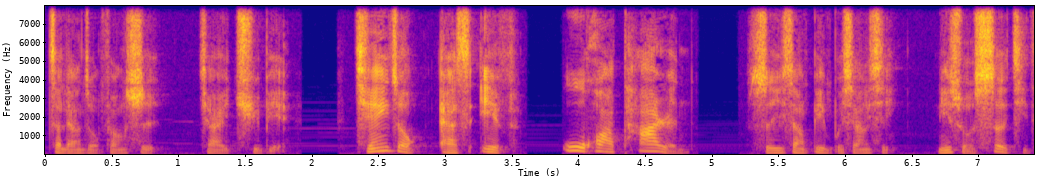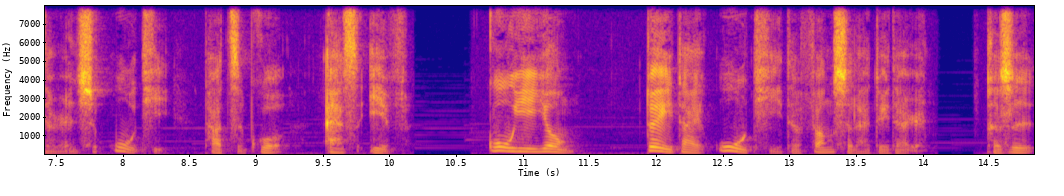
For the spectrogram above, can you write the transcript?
这两种方式加以区别。前一种 as if 物化他人，实际上并不相信你所涉及的人是物体，他只不过 as if 故意用对待物体的方式来对待人。可是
